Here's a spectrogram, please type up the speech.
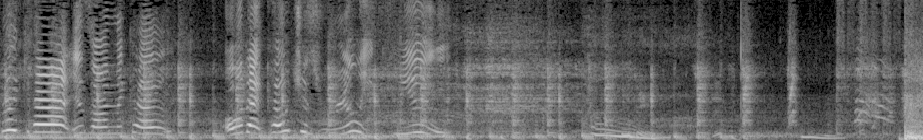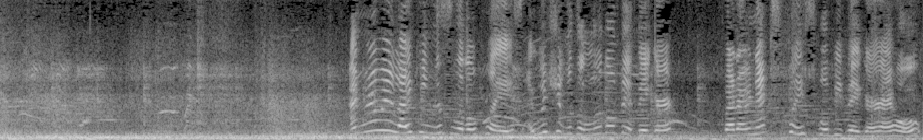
The cat is on the couch. Oh, that couch is really cute. I'm really liking this little place. I wish it was a little bit bigger, but our next place will be bigger, I hope.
